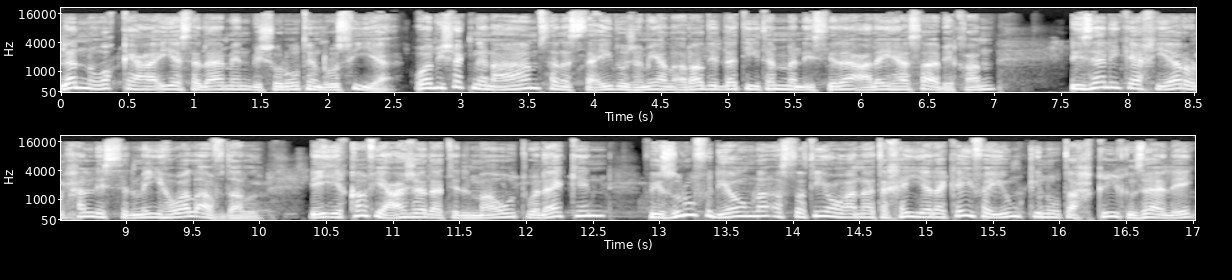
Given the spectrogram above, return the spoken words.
لن نوقع أي سلام بشروط روسية. وبشكل عام سنستعيد جميع الأراضي التي تم الاستيلاء عليها سابقا. لذلك خيار الحل السلمي هو الأفضل لإيقاف عجلة الموت. ولكن في ظروف اليوم لا أستطيع أن أتخيل كيف يمكن تحقيق ذلك.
